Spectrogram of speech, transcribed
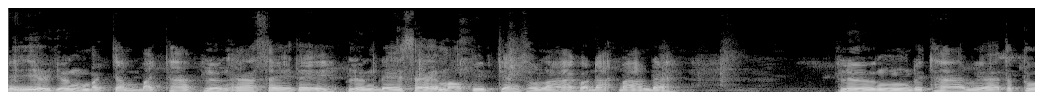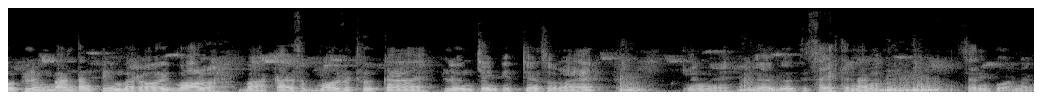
នេះយើងមិនចាំបាច់ថាភ្លើង AC ទេភ្លើង DC មកពីផ្ទាំង solar ក៏ដាក់បានដែរភ្លើងដូចថាវាទទួលភ្លើងបានតាំងពី100វ៉ុលបាទ90វ៉ុលវាធ្វើការភ្លើងចេញពីផ្ទាំង solar ហ្នឹងហើយវាវាពិសេសទៅហ្នឹងសិនពួកហ្នឹង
